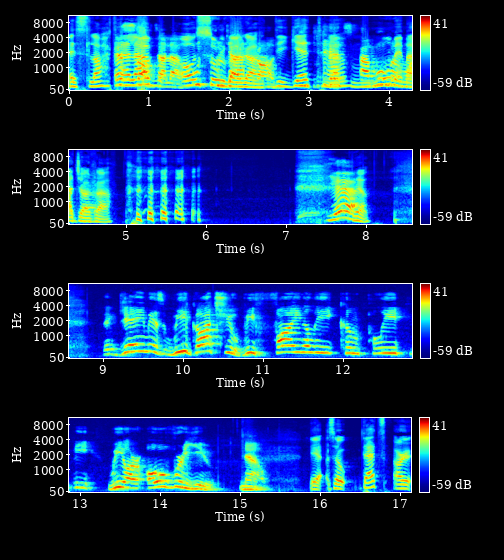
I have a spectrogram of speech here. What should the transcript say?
اصلاح اصلاح طلب طلب، اصولگرا اصولگرا، دیگه دیگه تموم تموم ماجرا Yeah. Yeah. The game is we got you. We finally completely we are over you now. Yeah, so that's our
